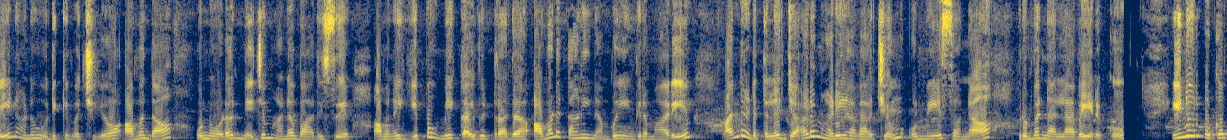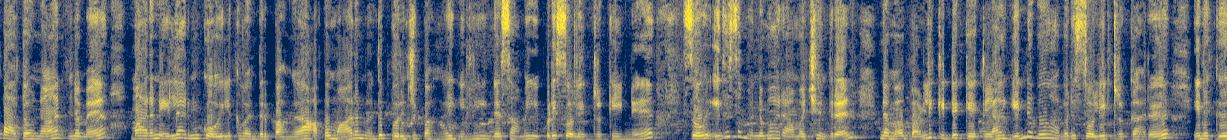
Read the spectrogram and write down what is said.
வேணான்னு ஒதுக்கி வச்சியோ அவன் தான் உன்னோட நிஜமான வாரிசு. அவனை எப்பவுமே கைவிட்டுறாத அவனை தானே நம்புங்கிற மாதிரி அந்த இடத்துல ஜாடமாடி அவாச்சும் உண்மையை சொன்னா ரொம்ப நல்லாவே இருக்கும். இன்னொரு பக்கம் பார்த்தோம்னா நம்ம மாறன் எல்லாரும் கோயிலுக்கு வந்திருப்பாங்க. அப்போ மாறன் வந்து புரிஞ்சுப்பாங்க என்ன இந்த சாமி எப்படி சொல்லிட்டு இருக்கேன்னு ஸோ இது சம்பந்தமா ராமச்சந்திரன் நம்ம வள்ளிக்கிட்ட கேட்கலாம். என்னவோ அவர் சொல்லிட்டு இருக்காரு எனக்கு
